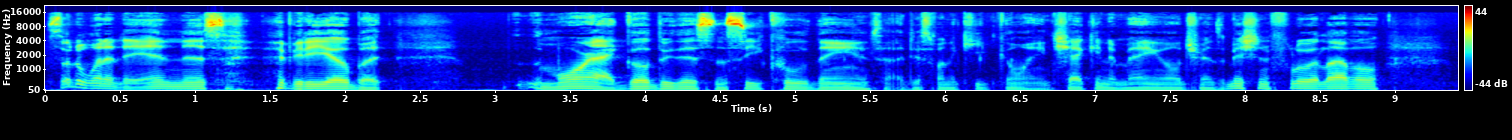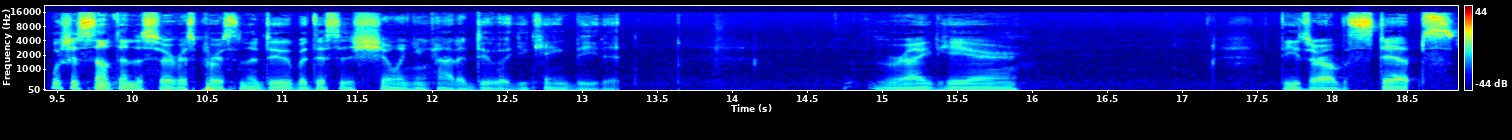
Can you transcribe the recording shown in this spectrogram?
Sort of wanted to end this video, but the more I go through this and see cool things, I just want to keep going. Checking the manual transmission fluid level, which is something the service person to do, but this is showing you how to do it. You can't beat it. Right here. These are all the steps.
